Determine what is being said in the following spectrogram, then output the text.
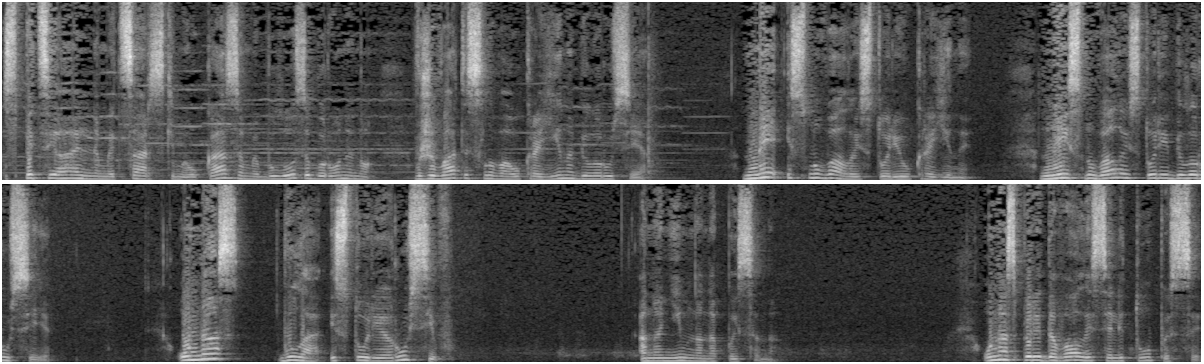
спеціальними царськими указами було заборонено вживати слова Україна, Білорусія. Не існувало історії України, не існувало історії Білорусії. У нас була історія русів анонімно написана. У нас передавалися літописи,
